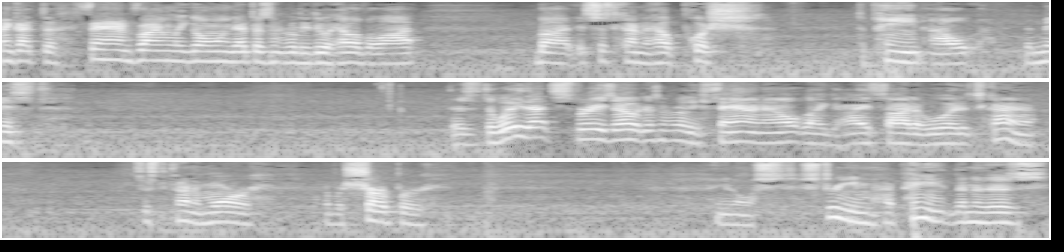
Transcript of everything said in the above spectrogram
I got the fan finally going. That doesn't really do a hell of a lot, but it's just kind of help push the paint out, the mist. Because the way that sprays out doesn't really fan out like I thought it would. It's kind of just kind of more of a sharper, you know, stream of paint than it is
